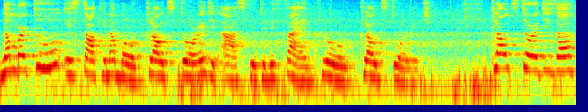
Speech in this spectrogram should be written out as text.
Number two is talking about cloud storage. It asks you to define cloud storage. Cloud storage is a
